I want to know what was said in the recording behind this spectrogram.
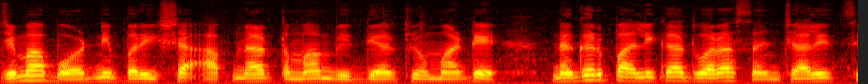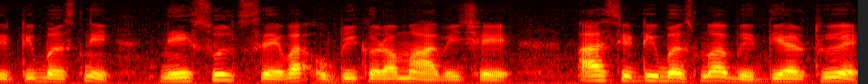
જેમાં બોર્ડની પરીક્ષા આપનાર તમામ વિદ્યાર્થીઓ માટે નગરપાલિકા દ્વારા સંચાલિત સિટી બસની નિઃશુલ્ક સેવા ઊભી કરવામાં આવી છે. આ સિટી બસમાં વિદ્યાર્થીઓએ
